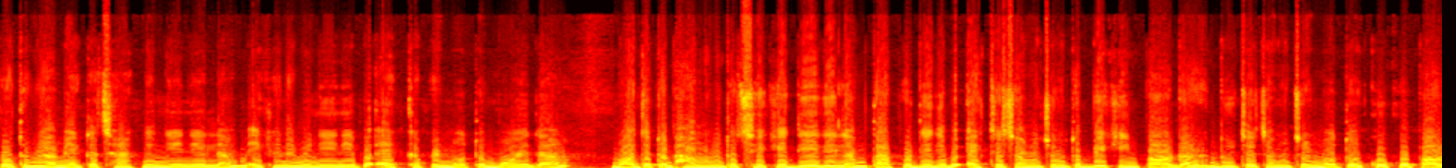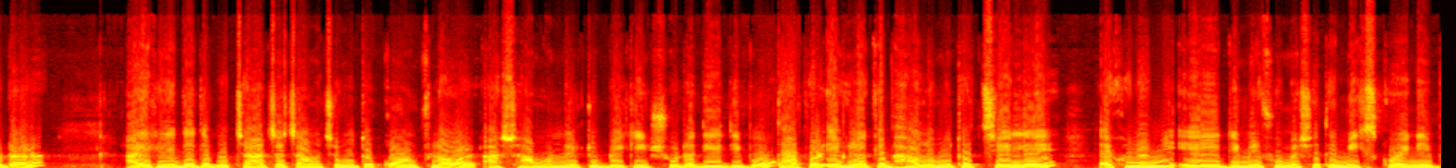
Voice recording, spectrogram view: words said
প্রথমে আমি একটা ছাঁকনি নিয়ে নিলাম। এখানে আমি নিয়ে নিব এক কাপের মতো ময়দা। ময়দাটা ভালো মতো ছেঁকে দিয়ে দিলাম। তারপর দিয়ে দিব এক চা চামচের মতো বেকিং পাউডার দুই চা চামচের মতো কোকো পাউডার আর এখানে দিয়ে দেবো চার চা চামচের মতো কর্নফ্লাওয়ার আর সামান্য একটু বেকিং সোডা দিয়ে দিব। তারপর এগুলোকে ভালো মতো চেলে এখন আমি এই ডিমের ফোমের সাথে মিক্স করে নিব।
